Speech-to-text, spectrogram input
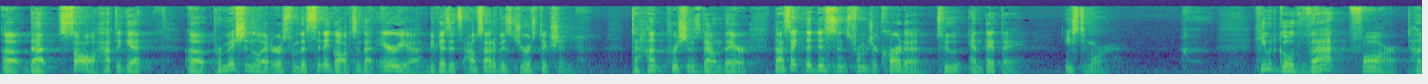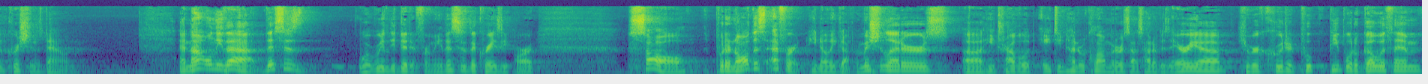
uh, that Saul had to get uh, permission letters from the synagogues in that area because it's outside of his jurisdiction to hunt Christians down there. That's like the distance from Jakarta to NTT, East Timor. he would go that far to hunt Christians down. And not only that, this is what really did it for me. This is the crazy part. Saul put in all this effort. You know, he got permission letters. Uh, he traveled 1,800 kilometers outside of his area. He recruited po- people to go with him,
